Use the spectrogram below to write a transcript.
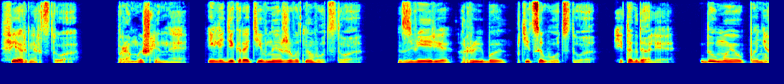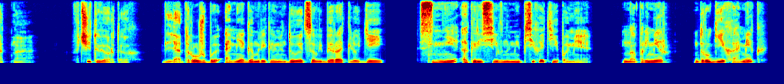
фермерство, промышленное или декоративное животноводство, звери, рыбы, птицеводство и так далее. Думаю, понятно. В-четвертых, для дружбы омегам рекомендуется выбирать людей с неагрессивными психотипами, например, других омег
